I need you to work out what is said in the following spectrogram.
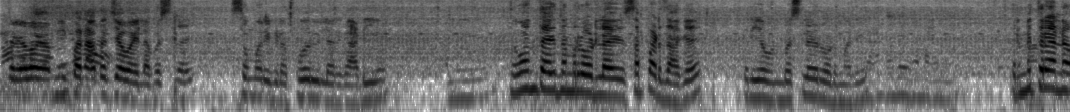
तर हे बघा मी पण आता जेवायला बसलोय. समोर इकडं फोर व्हीलर गाडी आहे. आणि निवंत एकदम रोडला आहे सपाट जागा आहे. तर येऊन बसलोय रोडमध्ये. तर मित्रांनो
